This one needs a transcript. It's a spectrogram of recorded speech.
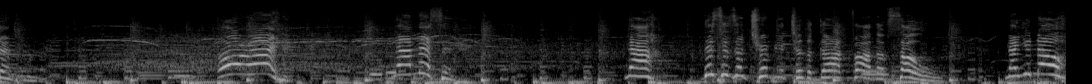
gentlemen. All right. Now listen. Now, this is a tribute to the godfather of soul. Now, you know,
